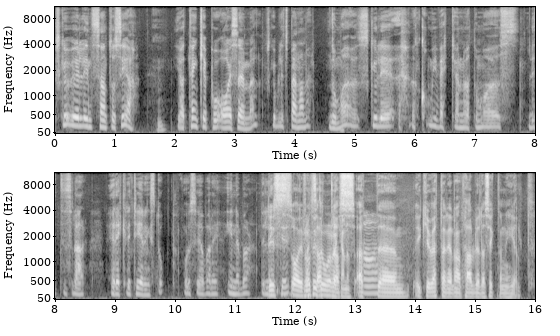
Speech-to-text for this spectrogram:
skulle bli intressant att se. Mm. Jag tänker på ASML. Det skulle bli lite spännande. De har, skulle, kom i veckan nu att de har lite sådär rekryteringsstopp. Får se vad det innebär. Det, det sa ju faktiskt Atlas att ja. eh, i Q1 redan att halvledarsektorn är helt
